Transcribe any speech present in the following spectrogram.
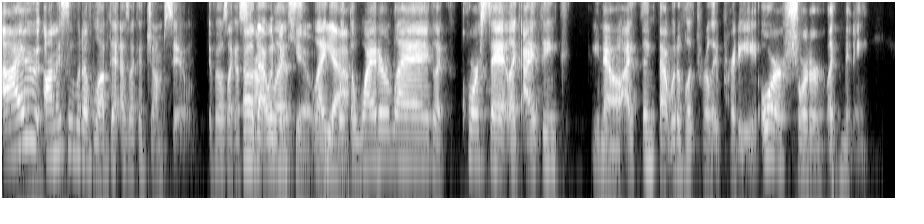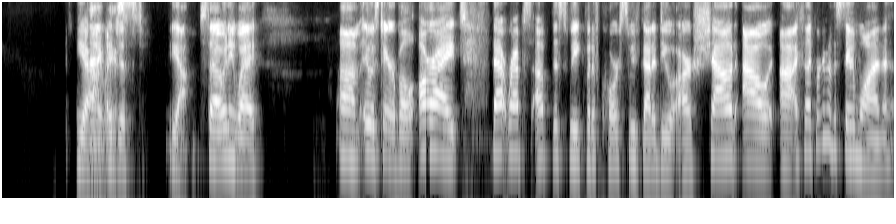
I honestly would have loved it as like a jumpsuit. If it was like a Oh, that would've been cute. Like Yeah. with the wider leg, like corset. Like I think, you know, I think that would have looked really pretty or shorter, like mini. Yeah. I just yeah. So anyway, um, it was terrible. All right. That wraps up this week. But of course, we've got to do our shout out. Uh, I feel like we're gonna have the same one.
